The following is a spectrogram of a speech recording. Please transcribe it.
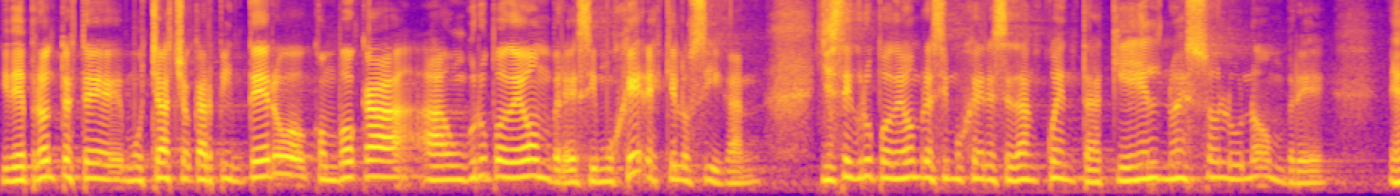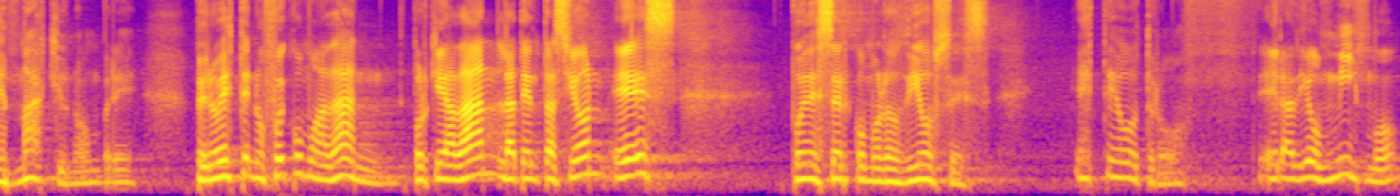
Y de pronto este muchacho carpintero convoca a un grupo de hombres y mujeres que lo sigan. Y ese grupo de hombres y mujeres se dan cuenta que él no es solo un hombre, es más que un hombre. Pero este no fue como Adán, porque Adán la tentación es, puede ser como los dioses. Este otro era Dios mismo,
